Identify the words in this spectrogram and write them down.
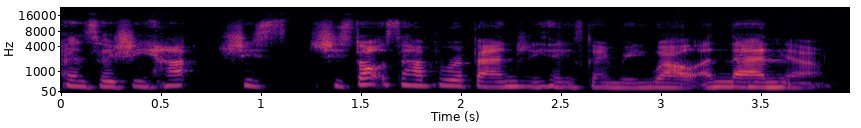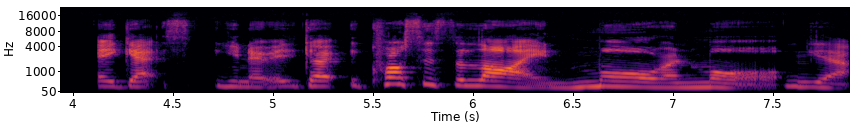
And so she ha- she's she starts to have a revenge, and you think it's going really well, and then yeah. it gets you know it go it crosses the line more and more Yeah.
